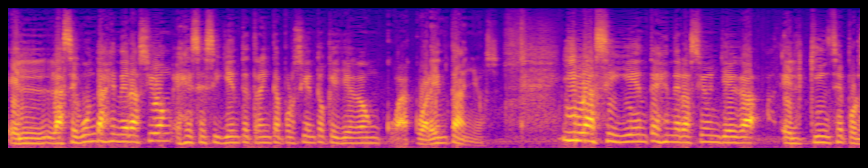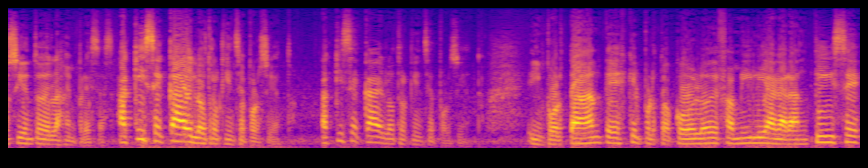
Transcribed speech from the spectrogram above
El- la segunda generación es ese siguiente 30% que llega a, un, a 40 años. Y la siguiente generación llega el 15% de las empresas. Aquí se cae el otro 15%. Aquí se cae el otro 15%. Importante es que el protocolo de familia garantice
